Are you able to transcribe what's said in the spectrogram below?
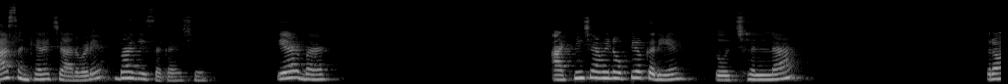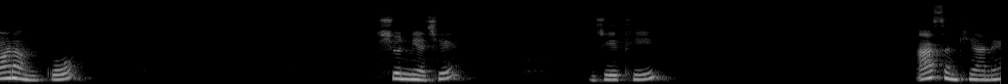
આ સંખ્યાને ચાર વડે ભાગી શકાય છે. ત્યારબાદ આઠની ચાવીનો ઉપયોગ કરીએ તો છેલ્લા ત્રણ અંકો શૂન્ય છે. જેથી આ સંખ્યાને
